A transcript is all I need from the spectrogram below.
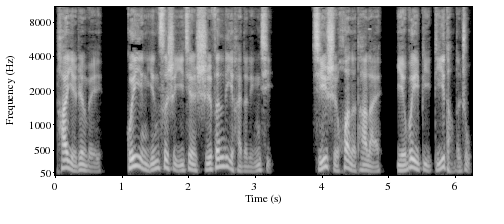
他也认为鬼影银刺是一件十分厉害的灵器，即使换了他来，也未必抵挡得住。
